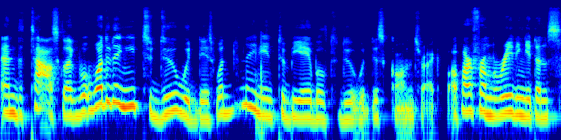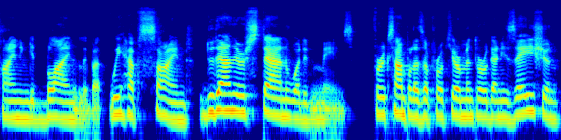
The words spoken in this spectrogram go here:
and the task. Like what, what do they need to do with this? What do they need to be able to do with this contract? Apart from reading it and signing it blindly but we have signed. Do they understand what it means for example, as a procurement organization,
